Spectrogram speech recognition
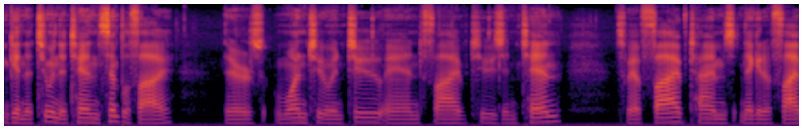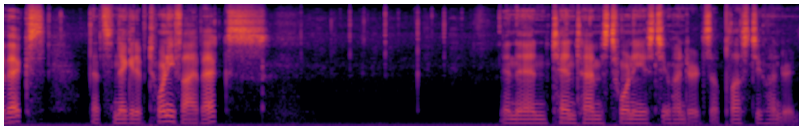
Again, the 2 and the 10 simplify. There's 1, 2, and 2, and 5 2s and 10. So we have 5 times negative 5x, that's negative 25x. And then 10 times 20 is 200, so plus 200.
